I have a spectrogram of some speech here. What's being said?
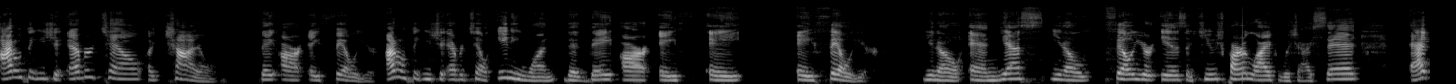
I don't think you should ever tell a child they are a failure. I don't think you should ever tell anyone that they are a a a failure you know and yes you know failure is a huge part of life which i said at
